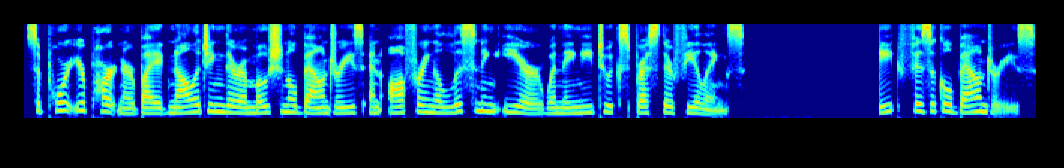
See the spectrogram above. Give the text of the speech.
support your partner by acknowledging their emotional boundaries and offering a listening ear when they need to express their feelings. 8. Physical boundaries.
